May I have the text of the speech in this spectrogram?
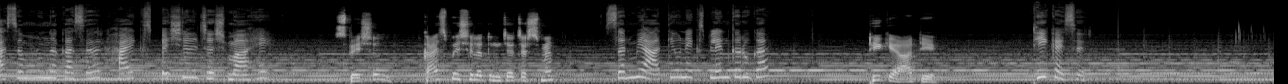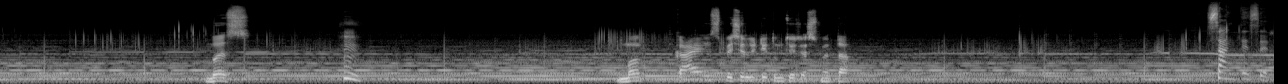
असं म्हणू नका सर. हा एक स्पेशल चष्मा आहे. स्पेशल काय स्पेशल आहे तुमच्या चष्म्यात? सर मी आत येऊन एक्सप्लेन करू का? ठीक आहे आत ये. ठीक आहे सर. बस. मग काय स्पेशालिटी तुमच्या चष्म्यात सांगते सर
